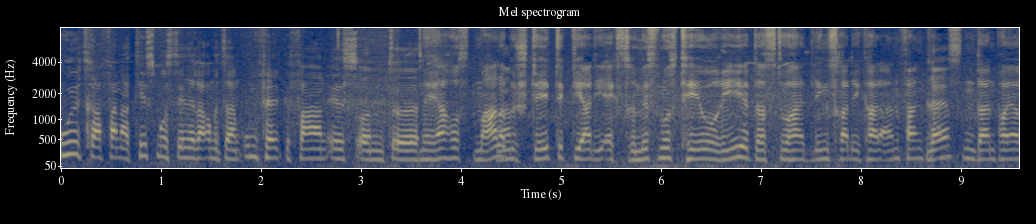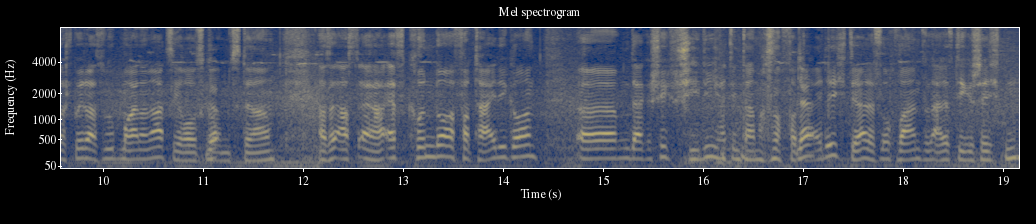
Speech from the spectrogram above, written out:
Ultrafanatismus, den er da auch mit seinem Umfeld gefahren ist. Und äh, Naja, Horst Mahler Ja. bestätigt ja die Extremismus-Theorie, dass du halt linksradikal anfangen kannst und dann ein paar Jahre später als lupenreiner Nazi rauskommst. Also erst RAF-Gründer, Verteidiger ähm, der Geschichte. Schidi hat ihn damals noch verteidigt. Ja. das ist auch Wahnsinn, alles die Geschichten.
